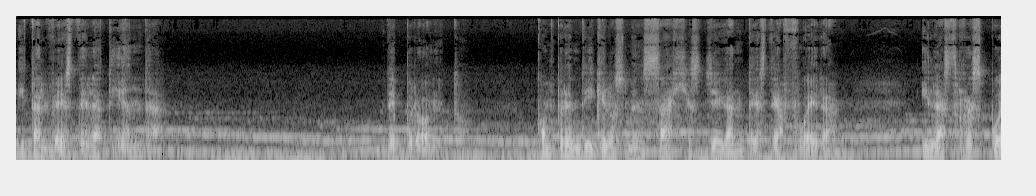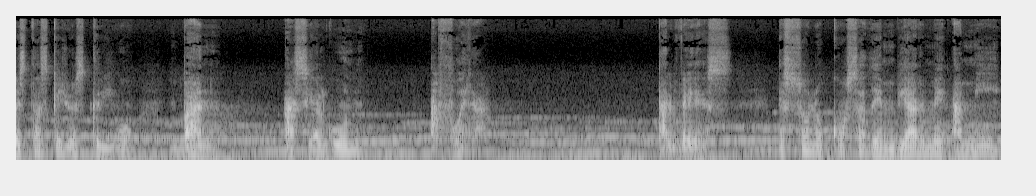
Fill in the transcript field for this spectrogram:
y tal vez de la tienda. De pronto, comprendí que los mensajes llegan desde afuera y las respuestas que yo escribo van hacia algún afuera. Tal vez es solo cosa de enviarme a mí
